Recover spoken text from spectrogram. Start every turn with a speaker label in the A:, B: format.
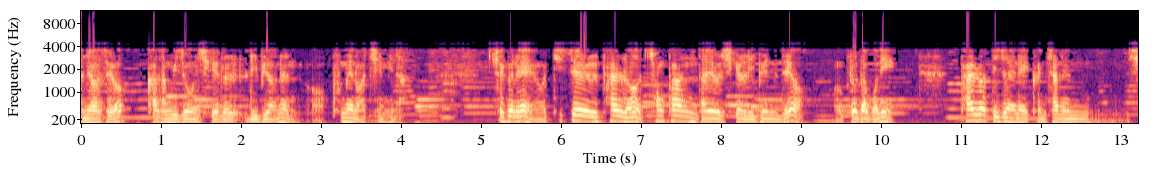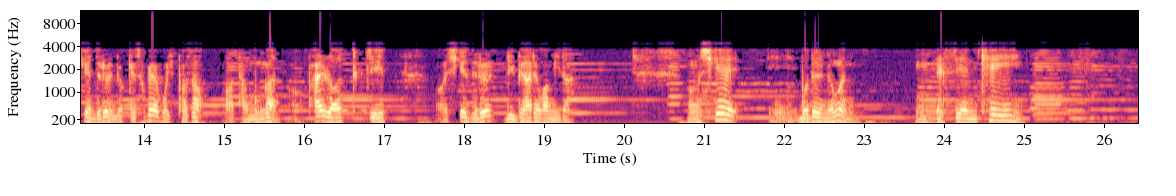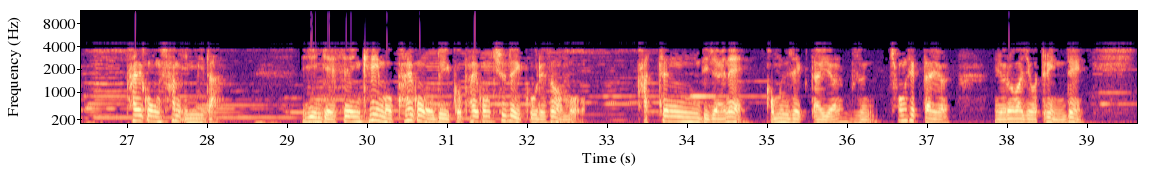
A: 안녕하세요. 가성비 좋은 시계를 리뷰하는 어, 푸맨와치입니다. 최근에 어, TCL 파일럿 청판 다이얼 시계를 리뷰했는데요. 어, 그러다 보니 파일럿 디자인의 괜찮은 시계들을 몇 개 소개하고 싶어서 어, 당분간 어, 파일럿 특집 어, 시계들을 리뷰하려고 합니다. 어, 시계 이 모델명은 음, SNK 803입니다. 이게 이제 SNK 뭐 805도 있고 807도 있고 그래서 뭐 같은 디자인의 검은색 다이얼, 무슨 청색 다이얼 여러 가지 것들이 있는데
